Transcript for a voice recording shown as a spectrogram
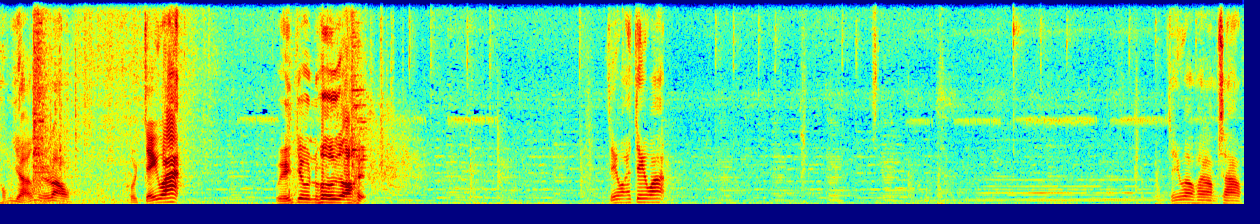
không giỡn nữa đâu. Còn cháy quá. Nguy hiểm cho bên phương rồi. Cháy quá cháy quá. Cháy quá, phải làm sao?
